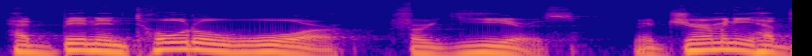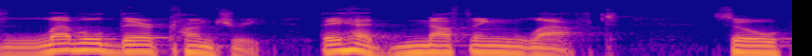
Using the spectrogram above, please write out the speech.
had been in total war for years. Germany had leveled their country, they had nothing left. So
